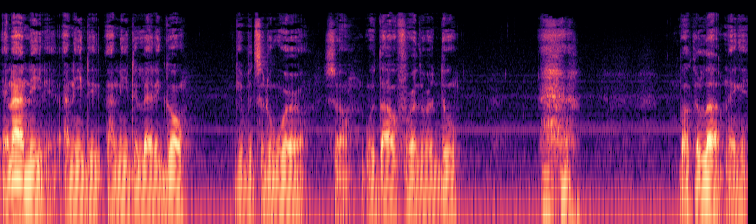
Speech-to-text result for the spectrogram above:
and I need it. I need to. I need to let it go, give it to the world. So, without further ado, buckle up, nigga.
